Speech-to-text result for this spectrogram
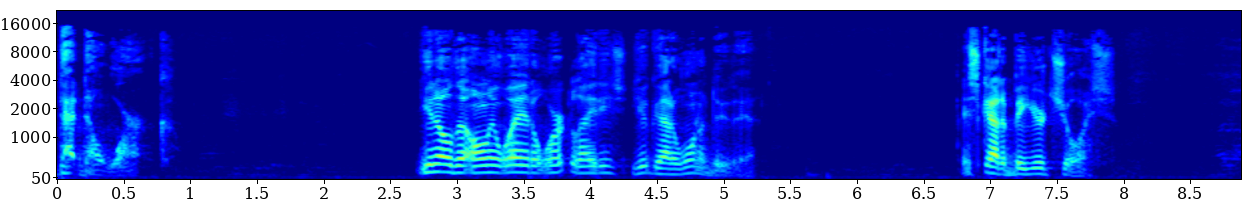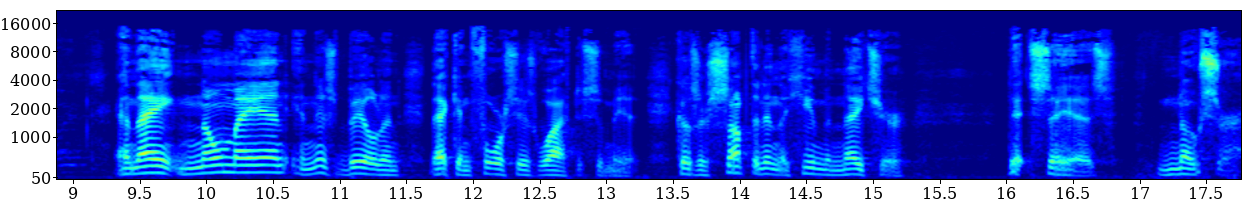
That don't work. You know the only way it'll work, ladies? You've got to want to do that. It's got to be your choice. And there ain't no man in this building that can force his wife to submit because there's something in the human nature that says, no, sir.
